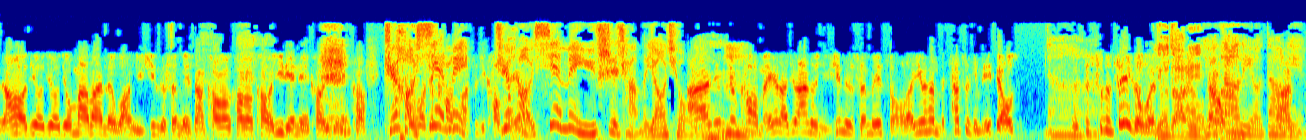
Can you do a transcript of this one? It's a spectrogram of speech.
然后就就就慢慢的往女性这个审美上靠靠靠靠靠，一点点靠一点点靠，只好献媚只好献媚于市场的要求。啊，就就嗯靠没了，就按照女性的审美走了，因为她没她自己没标准，啊是不是这个问题？有道理啊有道理，有道理。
